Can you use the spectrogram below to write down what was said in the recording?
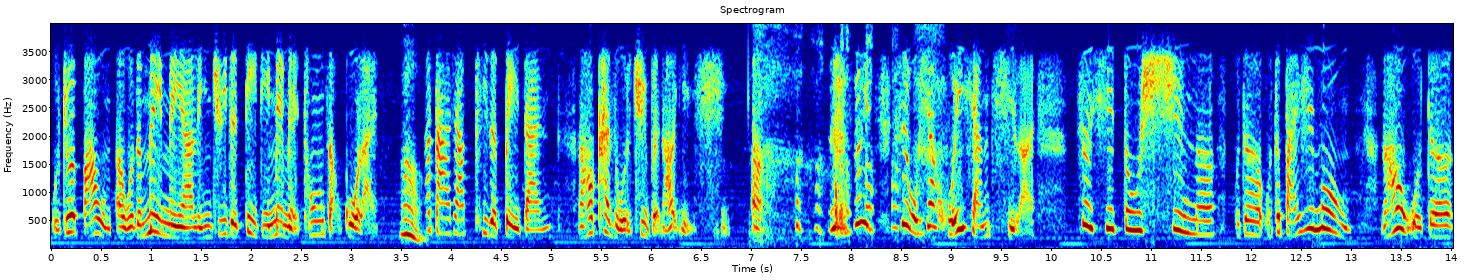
我就会把我呃我的妹妹啊、邻居的弟弟妹妹通通找过来。嗯。那大家披着被单。然后看着我的剧本，然后演戏啊，所以，所以我现在回想起来，这些都是呢，我的我的白日梦，然后我的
